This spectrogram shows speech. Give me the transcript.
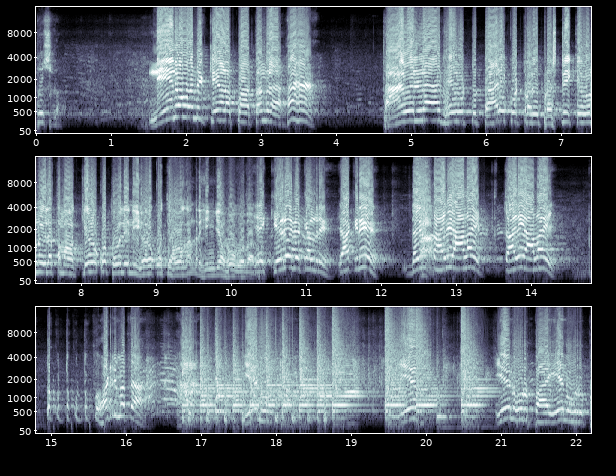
ತುಷ್ಕ ನೀನು ಒಂದು ಕೇಳಪ್ಪ ಅಂತಂದ್ರ ಹಾ ಹಾ. ತಾವೆಲ್ಲ ದಯವಿಟ್ಟು ತಾಳಿ ಕೊಟ್ಟವ್ರಿ ಪ್ರಶ್ನೆ ಕೇಳೋನು ಇಲ್ಲ ತಮ್ಮ ಕೇಳ್ಕೋತ ಹೋಗ್ಲಿ ನೀ ಹೇಳ್ಕೊತಿ ಹೋಗಂದ್ರ ಹಿಂಗೆ ಹೋಗೋದ ಏ ಕೇಳೇಬೇಕಲ್ರಿ. ಯಾಕ್ರಿ? ದೈವ ತಾಳಿ ಆಲಾಯ್ ತಾಳಿ ಆಲಾಯ್ ಟುಕ್ ಟುಕ್ ಟುಕ್ ಹೊಡ್ರಿ ಮತ್ತ. ಏನು ಏನ್ ಹುರುಪ ಏನ್ ಹುರುಪ?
